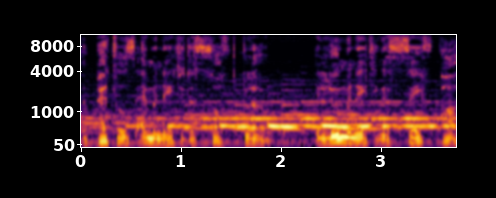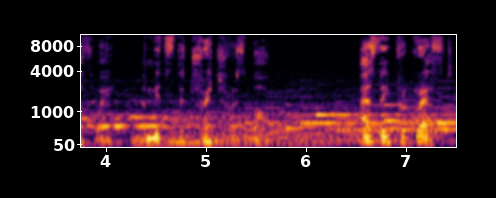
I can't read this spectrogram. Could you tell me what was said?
The petals emanated a soft glow, illuminating a safe pathway amidst the treacherous bog. As they progressed,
